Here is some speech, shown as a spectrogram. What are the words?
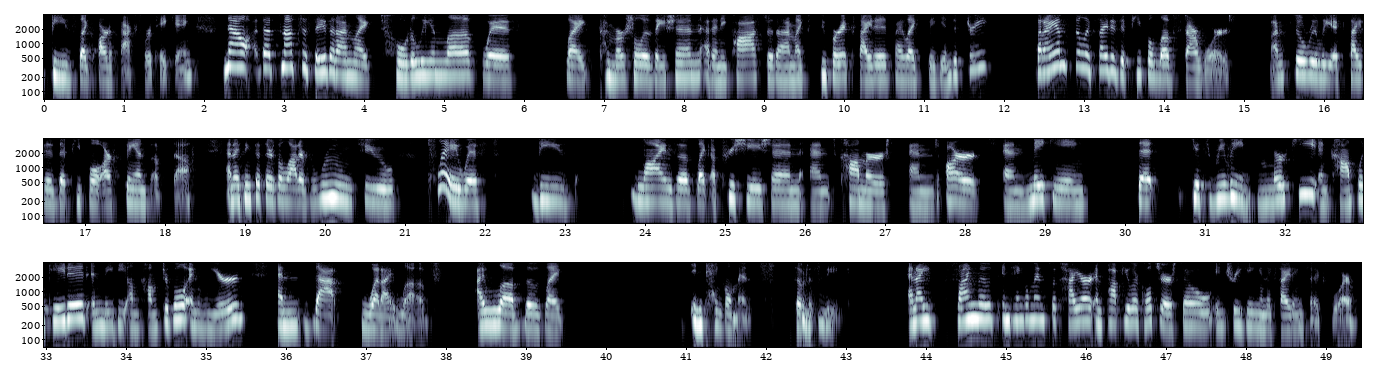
these like artifacts were taking. Now, that's not to say that I'm like totally in love with like commercialization at any cost or that I'm like super excited by like big industry. But I am still excited that people love Star Wars. I'm still really excited that people are fans of stuff. And I think that there's a lot of room to play with these lines of like appreciation and commerce and art and making that gets really murky and complicated and maybe uncomfortable and weird. And that's what I love. I love those like entanglements, so mm-hmm. to speak. And I find those entanglements with high art and popular culture so intriguing and exciting to explore.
